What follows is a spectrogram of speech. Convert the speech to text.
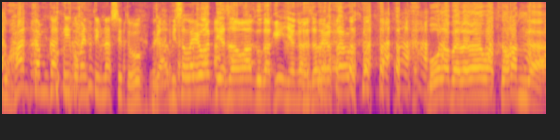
Ku hantam kaki pemain timnas itu. Nggak bisa lewat dia sama aku kakinya nggak bisa lewat. bola lewat ke orang enggak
